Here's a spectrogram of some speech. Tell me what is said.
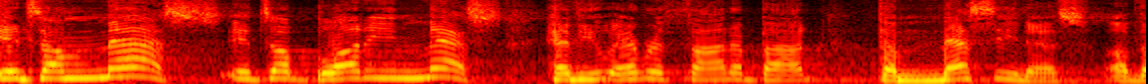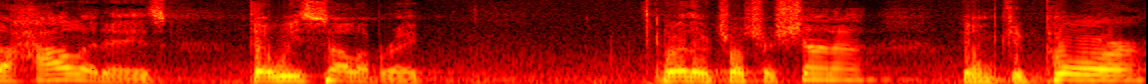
it's a mess. It's a bloody mess. Have you ever thought about the messiness of the holidays that we celebrate? Whether it's Rosh Hashanah, Yom Kippur,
